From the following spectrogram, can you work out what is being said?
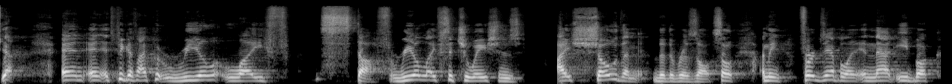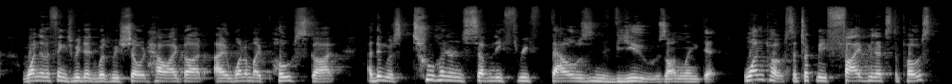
Yeah. And and it's because I put real life stuff, real life situations, I show them the, the results. So I mean, for example, in that ebook, one of the things we did was we showed how I got I one of my posts got I think it was 273,000 views on LinkedIn. One post. that took me five minutes to post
